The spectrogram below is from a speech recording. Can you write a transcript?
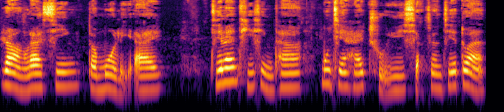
让·拉辛到莫里埃。吉兰提醒他，目前还处于想象阶段，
